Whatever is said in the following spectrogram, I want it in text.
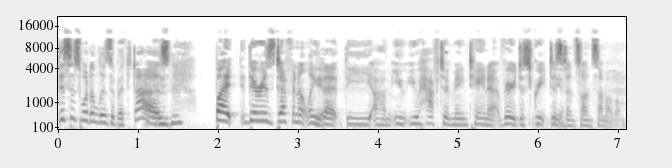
this is what Elizabeth does. But there is definitely Yeah. the the um, you you have to maintain a very discreet distance on some of them.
